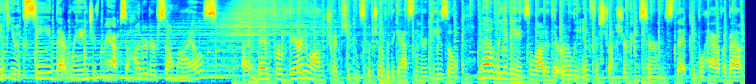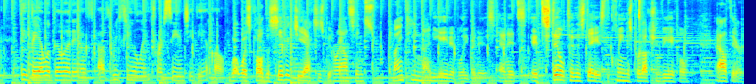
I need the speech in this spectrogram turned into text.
If you exceed that range of perhaps 100 or so miles, uh, then for very long trips you can switch over to gasoline or diesel. And that alleviates a lot of the early infrastructure concerns that people have about the availability of, of refueling for a CNG vehicle. What was called the Civic GX has been around since 1998, I believe it is, and it's, it's still to this day is the cleanest production vehicle out there.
